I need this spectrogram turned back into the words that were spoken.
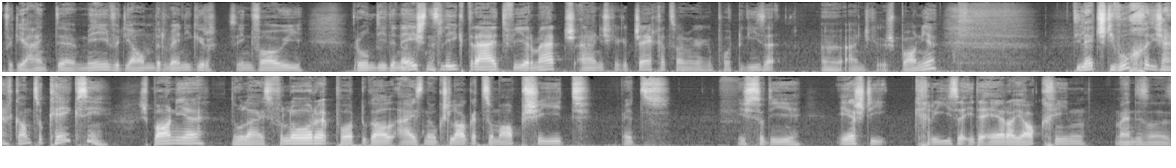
für die einen mehr, für die anderen weniger sinnvolle Runde in der Nations League gedreht. Vier Matches, eines gegen Tschechien, zweimal gegen Portugiesen, äh, eines gegen Spanien. Die letzte Woche die war eigentlich ganz okay. Gewesen. Spanien 0-1 verloren, Portugal 1-0 geschlagen zum Abschied. Jetzt ist so die erste Krise in der Ära Jakin. Wir haben so ein,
